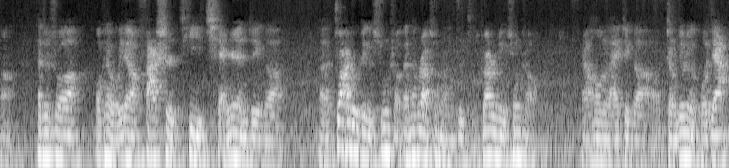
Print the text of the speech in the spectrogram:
啊。他就说：“OK，我一定要发誓替前任这个，呃，抓住这个凶手，但他不知道凶手是自己，抓住这个凶手，然后来这个拯救这个国家，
